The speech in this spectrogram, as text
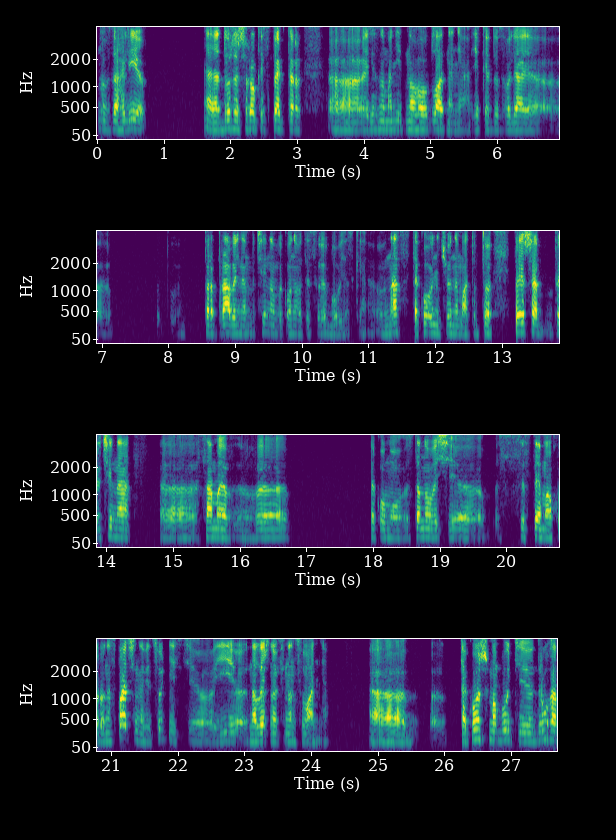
ну, взагалі е, дуже широкий спектр е, різноманітного обладнання, яке дозволяє правильним чином виконувати свої обов'язки. В нас такого нічого нема. Тобто, перша причина саме в такому становищі системи охорони спадщини, відсутність її належного фінансування. Також, мабуть, е, друга е,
